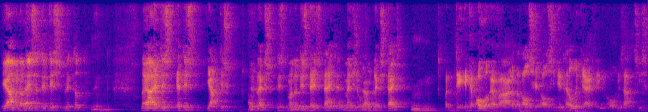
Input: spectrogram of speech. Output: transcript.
Ja, maar dat Ja. is het. Het is, dat, Mm. nou ja, het is, het is, ja, het is complex, is, maar dat is deze tijd, hè. managen op Ja. complexiteit. Mm. Maar dit- ik heb ook wel ervaren dat als je, als je dit helder krijgt in organisaties,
